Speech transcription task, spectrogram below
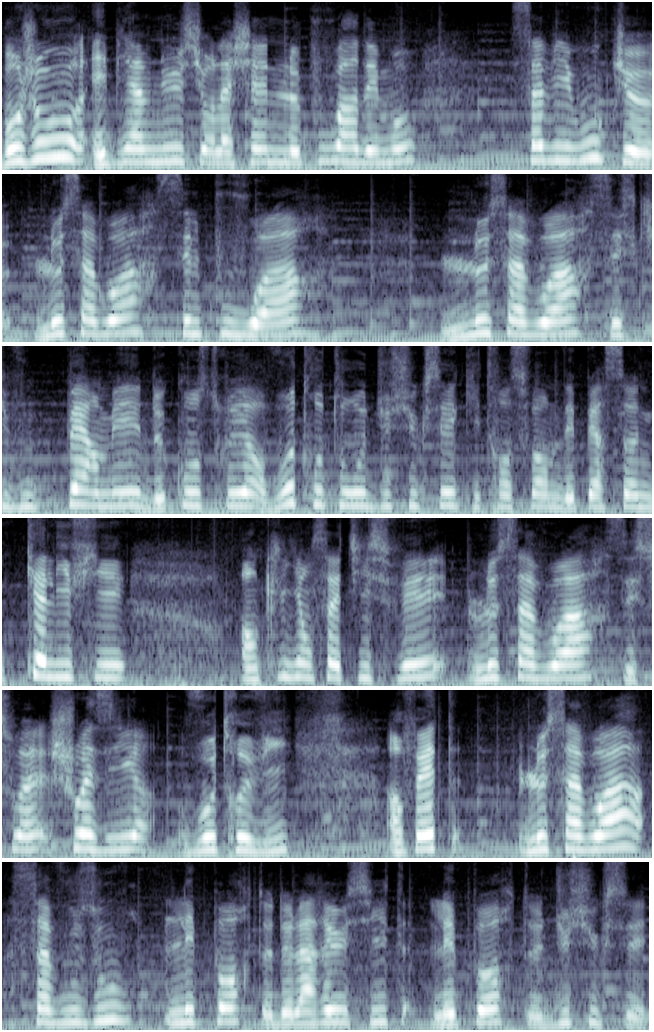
Bonjour et bienvenue sur la chaîne Le pouvoir des mots. Saviez-vous que le savoir, c'est le pouvoir? Le savoir, c'est ce qui vous permet de construire votre autoroute du succès qui transforme des personnes qualifiées en clients satisfaits. Le savoir, c'est choisir votre vie. En fait, le savoir, ça vous ouvre les portes de la réussite, les portes du succès.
